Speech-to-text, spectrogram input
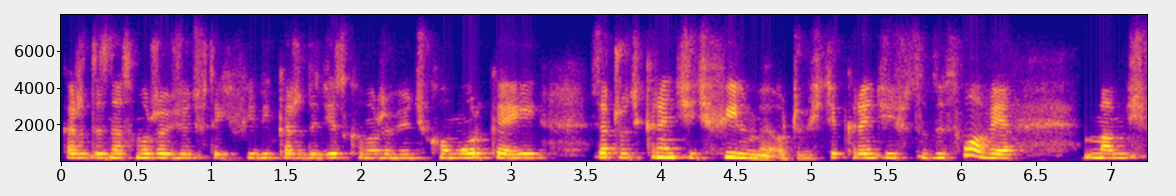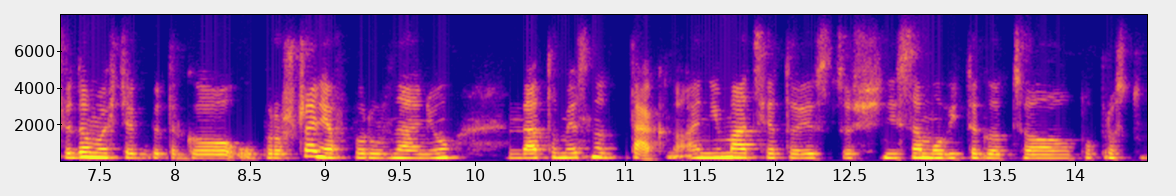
każdy z nas może wziąć w tej chwili, każde dziecko może wziąć komórkę i zacząć kręcić filmy, oczywiście kręcić w cudzysłowie. Mam świadomość jakby tego uproszczenia w porównaniu, natomiast no tak, no animacja to jest coś niesamowitego, co po prostu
